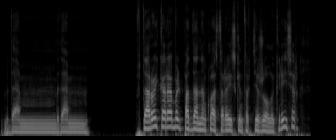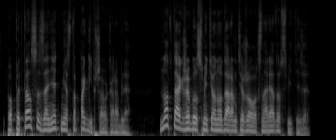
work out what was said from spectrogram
Бдам, бдам. Второй корабль, по данным кластера Искентов «Тяжелый крейсер», попытался занять место погибшего корабля, но также был сметен ударом тяжелых снарядов с «Витязя».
